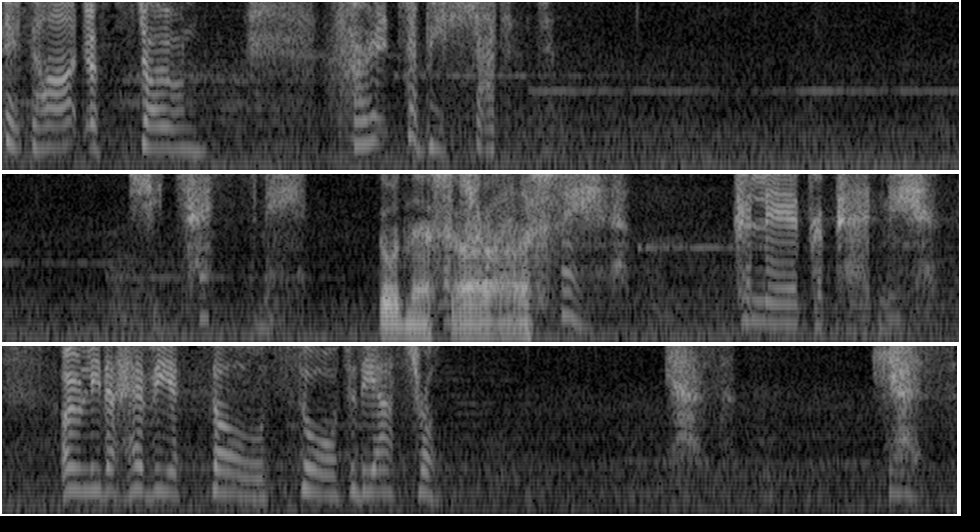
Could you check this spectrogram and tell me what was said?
This heart of stone, for it to be shattered. She tests me. Goodness. Uh, faith. Kalir prepared me. Only the heaviest souls soar to the astral. Yes. Yes.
